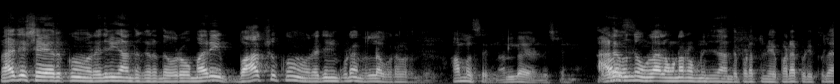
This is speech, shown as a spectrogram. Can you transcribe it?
ராஜசேகருக்கும் ரஜினிகாந்துக்கும் இருந்த உறவு மாதிரி பாசுக்கும் ரஜினி கூட நல்ல உறவு இருந்தது. ஆமாம் சார் நல்ல அண்டர்ஸ்டாண்டிங் அதை வந்து உங்களால் உணர முடிஞ்சது அந்த படத்துடைய படப்பிடிப்பில்?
